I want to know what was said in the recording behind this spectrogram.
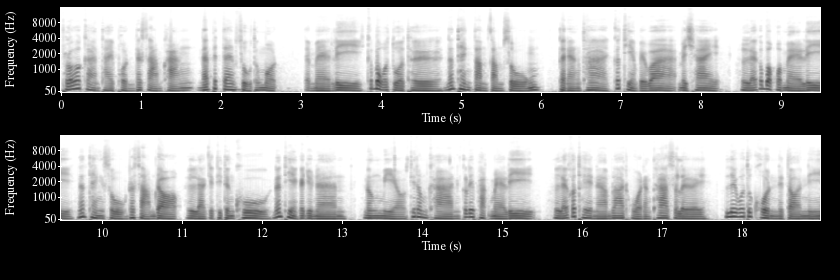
เพราะว่าการทายผลทั้งสามครั้งนั้นเป็นแต้มสูงทั้งหมด แต่แมรี่ก็บอกว่าตัวเธอนั้นแทงต่ำต่ำสูง แต่นางทาสก็เถียงไปว่าไม่ใช่ แล้วก็บอกว่าแมรี่นั้นแทงสูงทั้งสามดอกหลังจากที่ทั้งคู่นั้นเถียงกันอยู่นานน้องเหมียวที่รำคาญก็เลยผลักแมรี่แล้วก็เทน้ำราดหัวนางทาสเลย เรียกว่าทุกคนในตอนนี้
